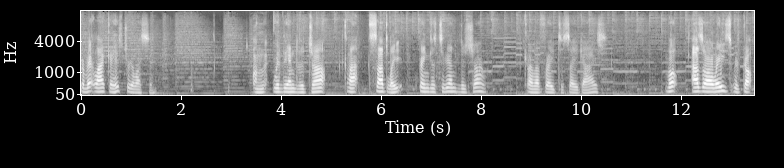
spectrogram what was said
a bit like a history lesson. And with the end of the chart, that sadly brings us to the end of the show. I'm afraid to say, guys. But as always, we've got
